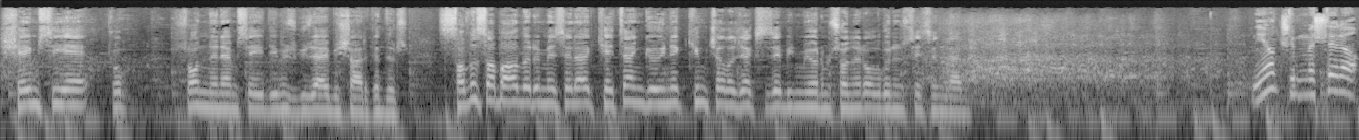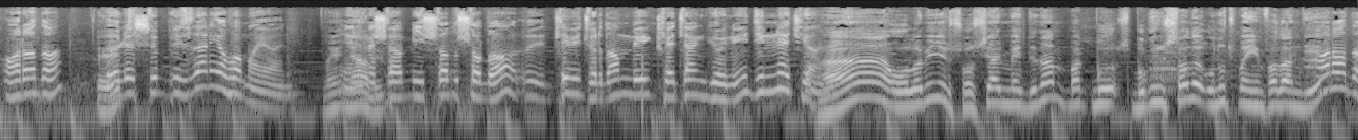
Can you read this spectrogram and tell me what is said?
Şemsiye çok son dönem sevdiğimiz güzel bir şarkıdır. Salı sabahları mesela Keten Göğnek kim çalacak size bilmiyorum Soner Olgun'un sesinden. Nihat'cığım mesela arada Evet. böyle sürprizler yapama yani. Ne- ne yani mesela bir salı sabah e, Twitter'dan bir keten göğneği dinlet yani. Ha olabilir sosyal medyadan bak bu bugün salı unutmayın falan diye. Arada.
